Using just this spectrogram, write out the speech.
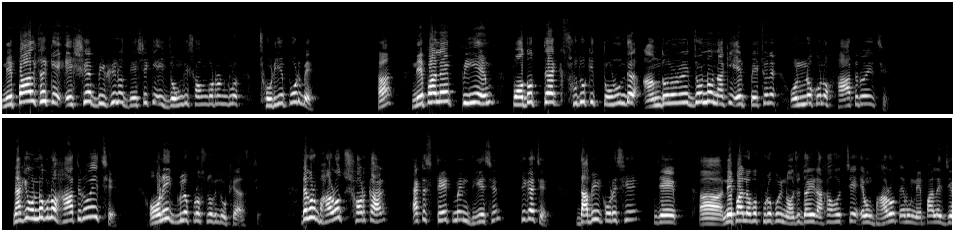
নেপাল থেকে এশিয়ার বিভিন্ন দেশে কি এই জঙ্গি সংগঠনগুলো ছড়িয়ে পড়বে? হ্যাঁ? নেপালে পিএম পদত্যাগ শুধু কি তরুণদের আন্দোলনের জন্য নাকি এর পেছনে অন্য কোনো হাত রয়েছে? নাকি অন্য কোনো হাত রয়েছে? অনেকগুলো প্রশ্ন কিন্তু উঠে আসছে। দেখুন, ভারত সরকার একটা স্টেটমেন্ট দিয়েছেন, ঠিক আছে? দাবি করেছে যে নেপালের ওপর পুরোপুরি নজরদারি রাখা হচ্ছে এবং ভারত এবং নেপালের যে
